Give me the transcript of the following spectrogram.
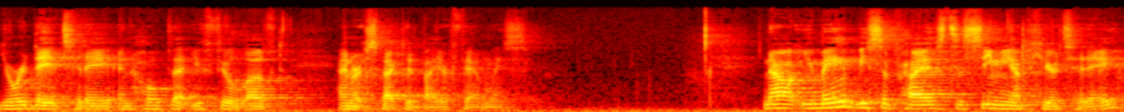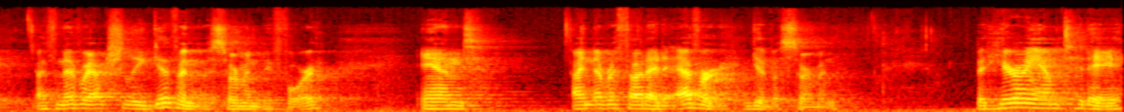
your day today and hope that you feel loved and respected by your families. Now, you may be surprised to see me up here today. I've never actually given a sermon before, and I never thought I'd ever give a sermon. But here I am today,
